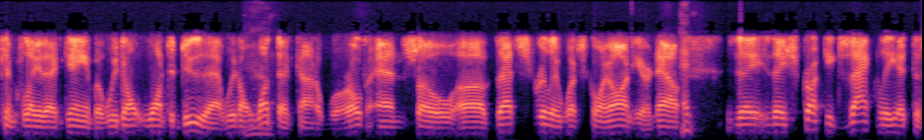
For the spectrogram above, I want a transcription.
can play that game, but we don't want to do that. We don't yeah. want that kind of world, and so uh, that's really what's going on here now. And- they they struck exactly at the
